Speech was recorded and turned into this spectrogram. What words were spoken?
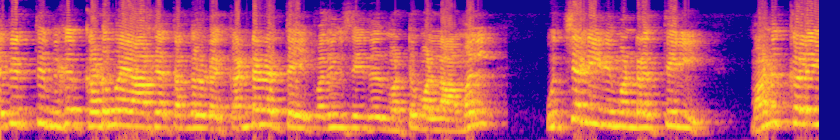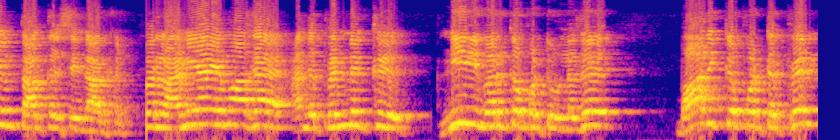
எதிர்த்து மிக கடுமையாக தங்களுடைய கண்டனத்தை பதிவு செய்தது மட்டுமல்லாமல் உச்ச நீதிமன்றத்தில் மனுக்களையும் தாக்கல் செய்தார்கள். இவர்கள் அநியாயமாக அந்த பெண்ணுக்கு நீதி மறுக்கப்பட்டுள்ளது பாதிக்கப்பட்ட பெண்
